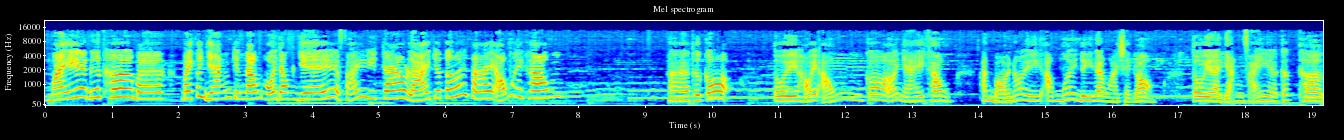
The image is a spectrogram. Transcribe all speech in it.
Mày đưa thơ mà Mày có dặn chừng nào ông hội đồng về Phải trao lại cho tới tay ổng hay không? À thưa có Tôi hỏi ổng có ở nhà hay không? Anh bội nói ông mới đi ra ngoài Sài Gòn. Tôi à, dặn phải à, cất thơ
